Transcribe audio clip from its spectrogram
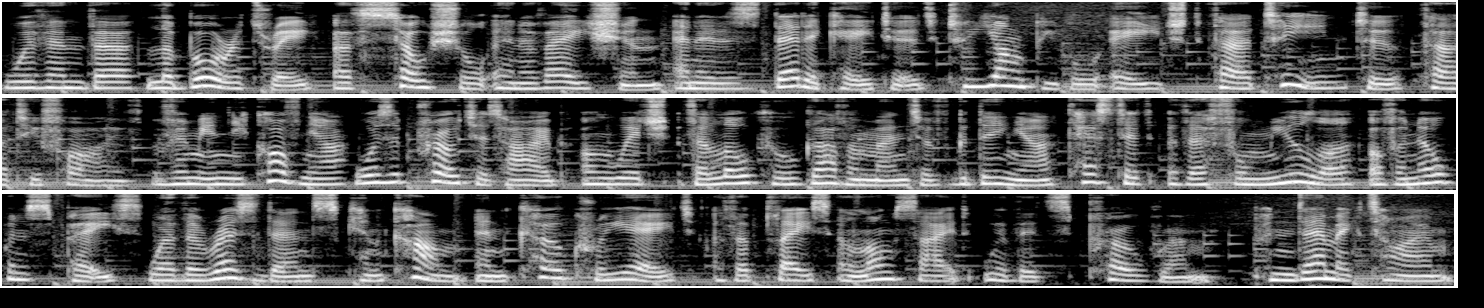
within the Laboratory of Social Innovation and it is dedicated to young people aged 13 to 35. Wymiennikownia was a prototype on which the local government of Gdynia tested the formula of an open space where the residents can come and co-create the place alongside with its program. Pandemic time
